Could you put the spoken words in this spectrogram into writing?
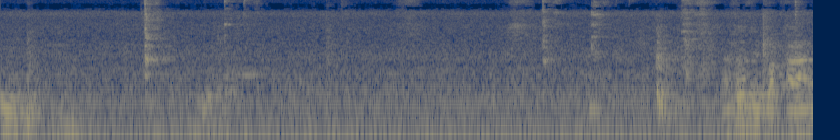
Mm. Ano si Bakan?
